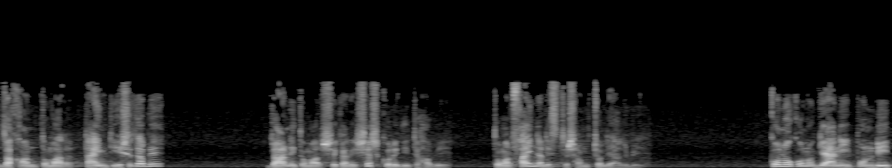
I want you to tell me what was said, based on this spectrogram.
যখন তোমার টাইমটি এসে যাবে, জার্নি তোমার সেখানে শেষ করে দিতে হবে। তোমার ফাইনাল স্টেশন চলে আসবে। কোনো কোনো জ্ঞানী পণ্ডিত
